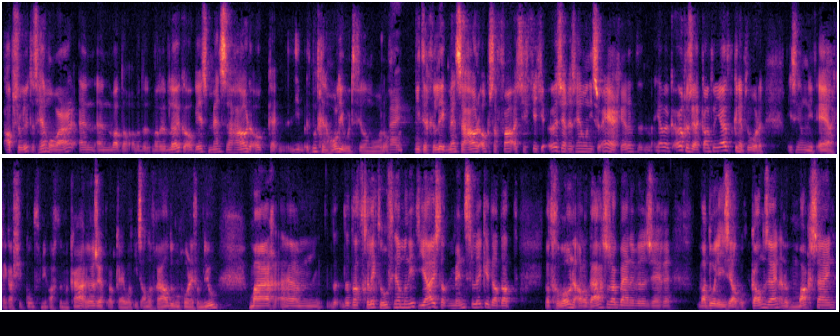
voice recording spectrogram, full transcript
Absoluut, dat is helemaal waar. En, en wat, wat, wat het leuke ook is, mensen houden ook. Kijk, het moet geen Hollywood-film worden of niet te gelikt. Mensen houden ook zo Als je een keertje zegt, is helemaal niet zo erg. Hè? Dat, ja, heb ik gezegd, kan het er niet uitgeknipt worden? Is helemaal niet erg. Kijk, als je continu achter elkaar zegt, oké, wat iets ander verhaal, doen we gewoon even opnieuw. Maar um, dat, dat gelikte hoeft helemaal niet. Juist dat menselijke, dat, dat, dat gewone alledaagse zou ik bijna willen zeggen waardoor je jezelf ook kan zijn en ook mag zijn,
